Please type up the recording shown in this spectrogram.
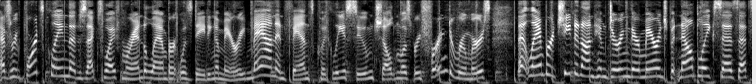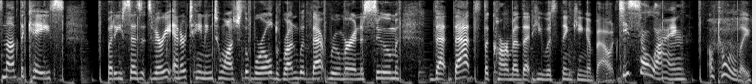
as reports claim that his ex wife Miranda Lambert was dating a married man, and fans quickly assumed Shelton was referring to rumors that Lambert cheated on him during their marriage. But now Blake says that's not the case. But he says it's very entertaining to watch the world run with that rumor and assume that that's the karma that he was thinking about. he's so lying. Oh, totally.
